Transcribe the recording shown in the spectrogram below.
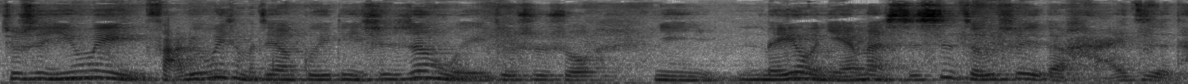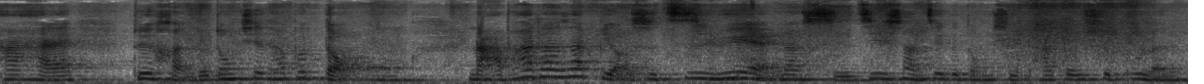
就是因为法律为什么这样规定？是认为就是说，你没有年满十四周岁的孩子，他还对很多东西他不懂，哪怕他他表示自愿，那实际上这个东西他都是不能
